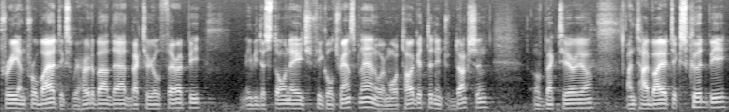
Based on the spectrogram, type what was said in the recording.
Pre and probiotics, we heard about that, bacterial therapy, maybe the Stone Age fecal transplant or a more targeted introduction of bacteria. Antibiotics could be,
